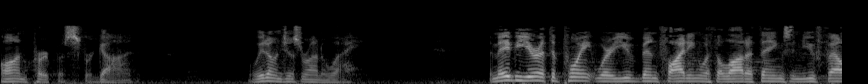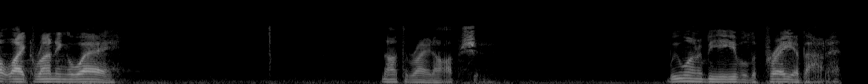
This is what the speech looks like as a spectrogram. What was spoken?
on purpose for God. We don't just run away. And maybe you're at the point where you've been fighting with a lot of things and you felt like running away. Not the right option. We want to be able to pray about it.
